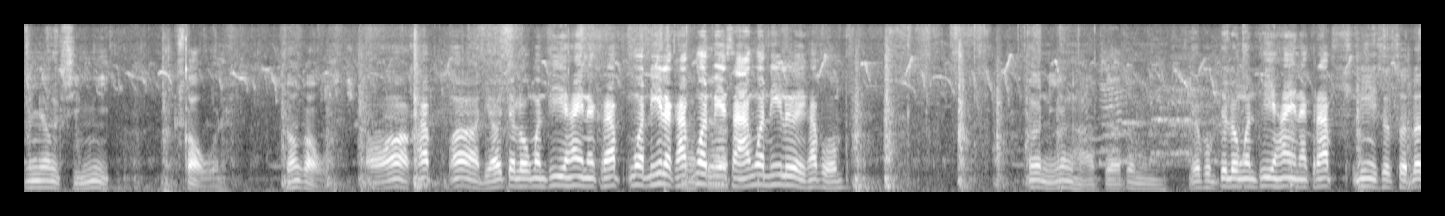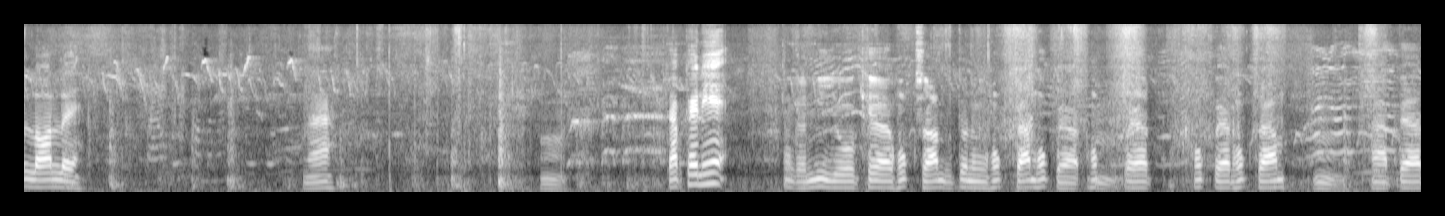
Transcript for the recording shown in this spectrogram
มันยังสิมีเก่าเลย สองเก่าอ๋อครับอ๋อเดี๋ยวจะลงวันที่ให้นะครับ งวดนี้แหละครับครับงวดเมษางวดนี้เลยครับผม เออนี่ยังหาแปดตัวหนึงเดี๋ยวผมจะลงวันที่ให้นะครับ นี่สดๆร้อนๆเลย นะอืมจับแค่นี้ มันก็มีอยู่แค่หกสามอีกตัวหนึ่งหกสามหกแปดหกแปดหกแปดหกสามอืมห้าแปด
